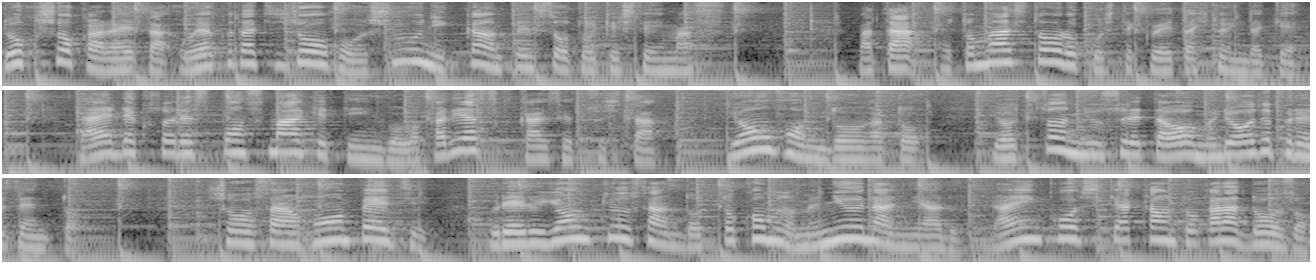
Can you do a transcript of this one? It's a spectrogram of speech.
読書から得たお役立ち情報を週に1回のペースでお届けしています。またお友達登録してくれた人にだけダイレクトレスポンスマーケティングを分かりやすく解説した4本動画と4つのニュースレターを無料でプレゼント。詳細ホームページ売れる 493.com のメニュー欄にある LINE 公式アカウントからどうぞ。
